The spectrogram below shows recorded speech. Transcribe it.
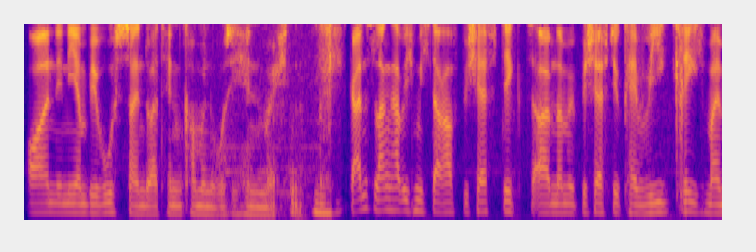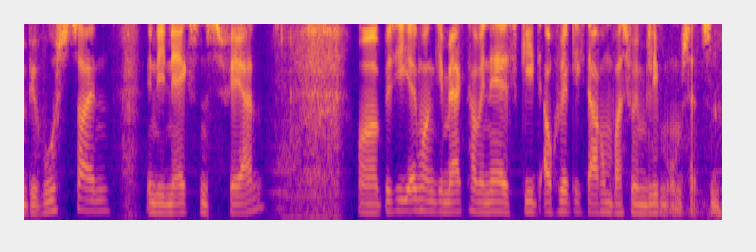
und in ihrem Bewusstsein dorthin kommen, wo sie hin möchten. Mhm. Ganz lang habe ich mich darauf beschäftigt, ähm, damit beschäftigt, okay, wie kriege ich mein Bewusstsein in die nächsten Sphären? Äh, bis ich irgendwann gemerkt habe, nee, es geht auch wirklich darum, was wir im Leben umsetzen.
